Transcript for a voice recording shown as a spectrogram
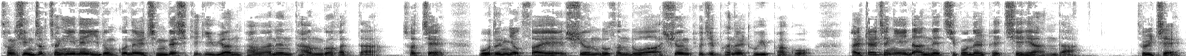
정신적 장애인의 이동권을 증대시키기 위한 방안은 다음과 같다. 첫째, 모든 역사에 쉬운 노선도와 쉬운 표지판을 도입하고 발달장애인 안내 직원을 배치해야 한다. 둘째,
